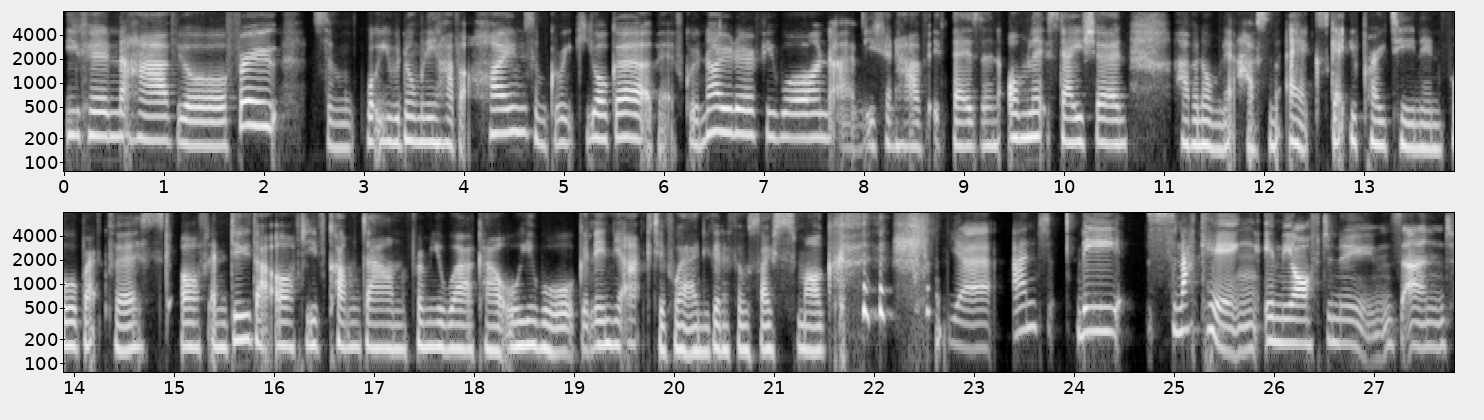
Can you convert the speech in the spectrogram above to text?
you can have your fruit some what you would normally have at home, some Greek yogurt, a bit of granola if you want. Um, you can have, if there's an omelette station, have an omelette, have some eggs, get your protein in for breakfast after, and do that after you've come down from your workout or your walk and in your active wear, and you're going to feel so smug. yeah. And the snacking in the afternoons and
